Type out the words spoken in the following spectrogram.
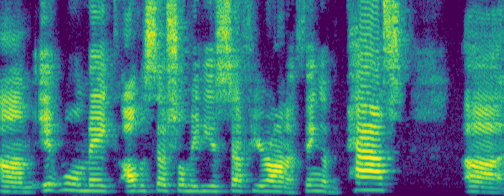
Um, it will make all the social media stuff you're on a thing of the past. Uh,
